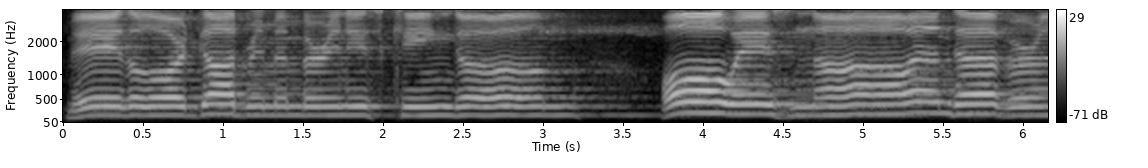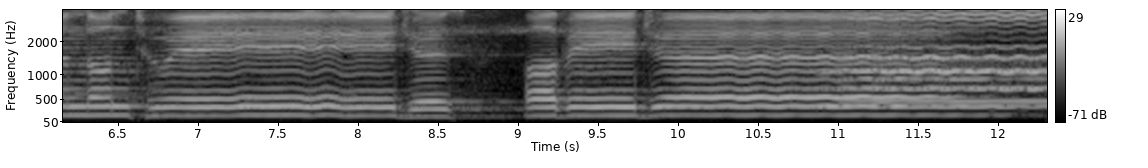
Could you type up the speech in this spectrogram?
May the Lord God remember in his kingdom always now and ever and unto ages of ages. Uncle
